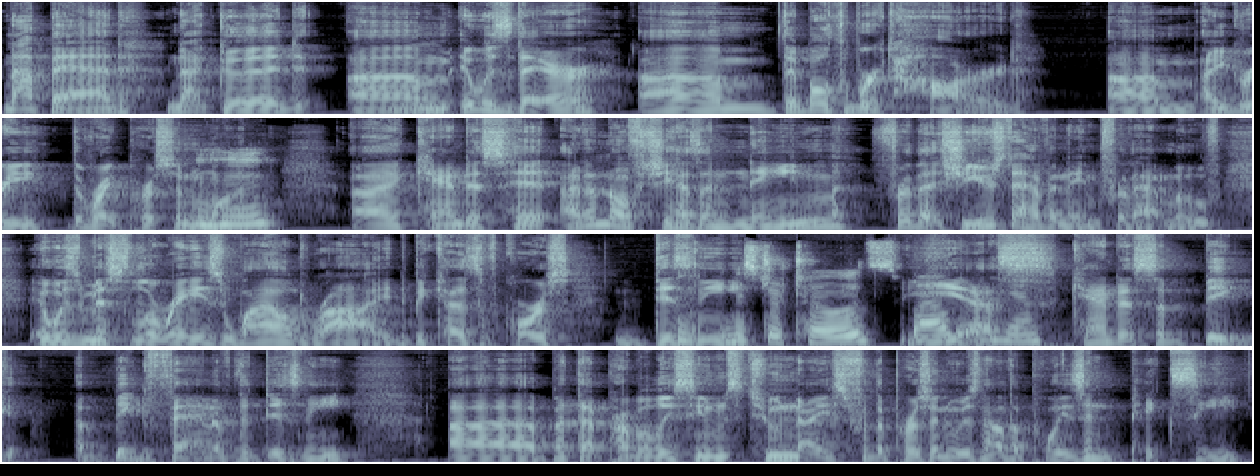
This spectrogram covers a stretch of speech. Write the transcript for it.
not bad, not good. Um, It was there. Um, they both worked hard. Um, I agree. The right person won. Uh, Candice hit. I don't know if she has a name for that. She used to have a name for that move. It was Miss LeRae's Wild Ride because, of course, Disney. Mr. Toads. Wilder, yes, Candice, a big, a big fan of the Disney. Uh, but that probably seems too nice for the person who is now the poison pixie.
